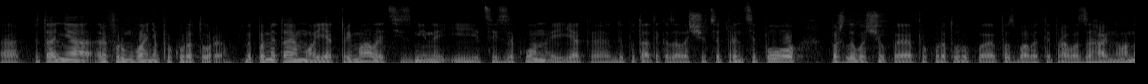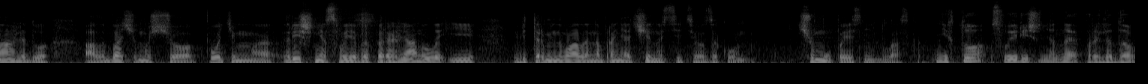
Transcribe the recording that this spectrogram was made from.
Е, Питання реформування прокуратури. Ми пам'ятаємо, як приймали ці зміни і цей закон, і як е, депутати казали, що це принципово важливо, щоб е, прокуратуру позбавити права загального нагляду. Але бачимо, що потім рішення своє ви переглянули і відтермінували набрання чинності цього закону. Чому поясніть, будь ласка? Ніхто свої рішення не переглядав.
